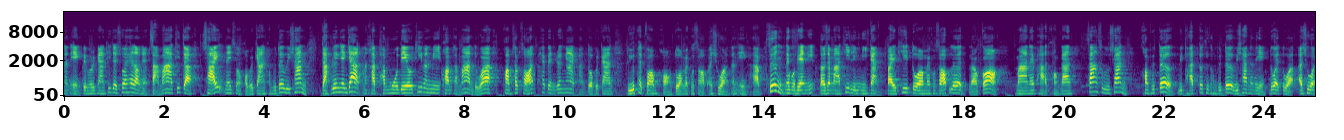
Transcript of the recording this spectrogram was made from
นั่นเอง เป็นบริการที่จะช่วยให้เราเนี่ยสามารถที่จะใช้ในส่วนของบริการคอมพิวเตอร์วิชั่นจากเรื่องยากๆนะครับทำโมเดลที่มันมีความสามารถหรือว่าความซับซ้อนให้เป็นเรื่องง่ายผ่านตัวบริการ หรือแพลตฟอร์มของตัว Microsoft Azure นั่นเองครับ ซึ่งในบทเรียนนี้เราจะมาที่ลิงก์นี้กัน ไปที่ตัว Microsoft เลยแล้วก็มาในพาร์ทของการสร้างโซลูชันคอมพิวเตอร์วิทัศน์ก็คือคอมพิวเตอร์วิชั่นนั่นเอง ด้วยตัว Azure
